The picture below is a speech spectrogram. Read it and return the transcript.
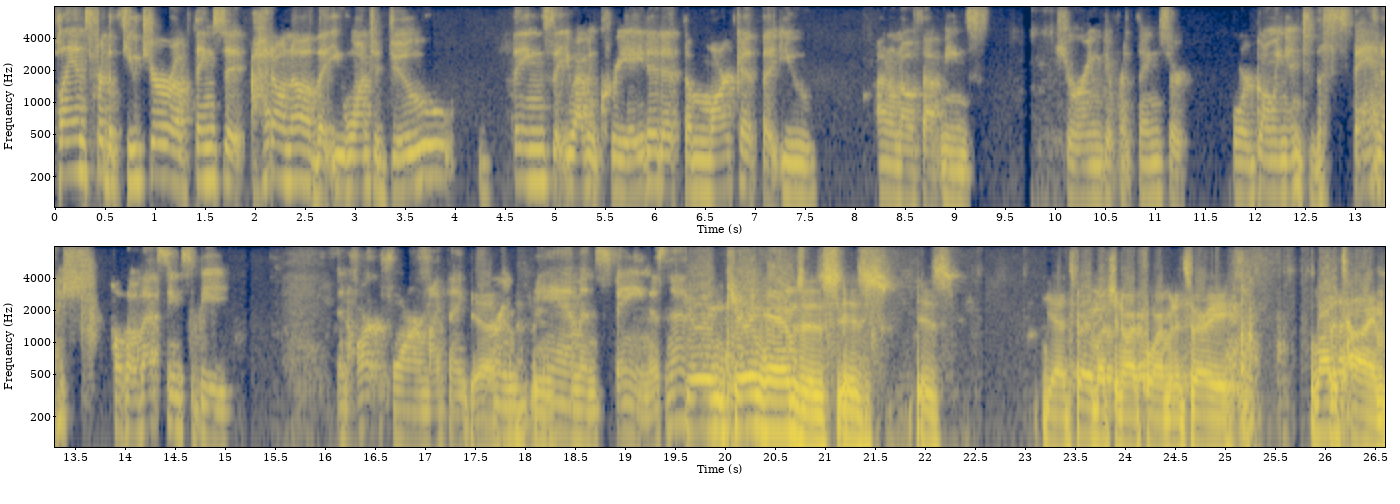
plans for the future of things that I don't know that you want to do? Things that you haven't created at the market that you I don't know if that means curing different things or or going into the Spanish, although that seems to be an art form, I think, yeah. curing ham in Spain, isn't it? Curing, curing hams is is is yeah, it's very much an art form and it's very a lot of time,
